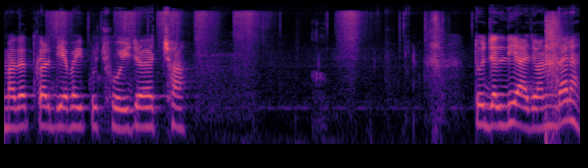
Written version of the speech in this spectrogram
मदद कर दिया भाई कुछ हो ही जाए अच्छा। तो जल्दी आ जाओ अंदर।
